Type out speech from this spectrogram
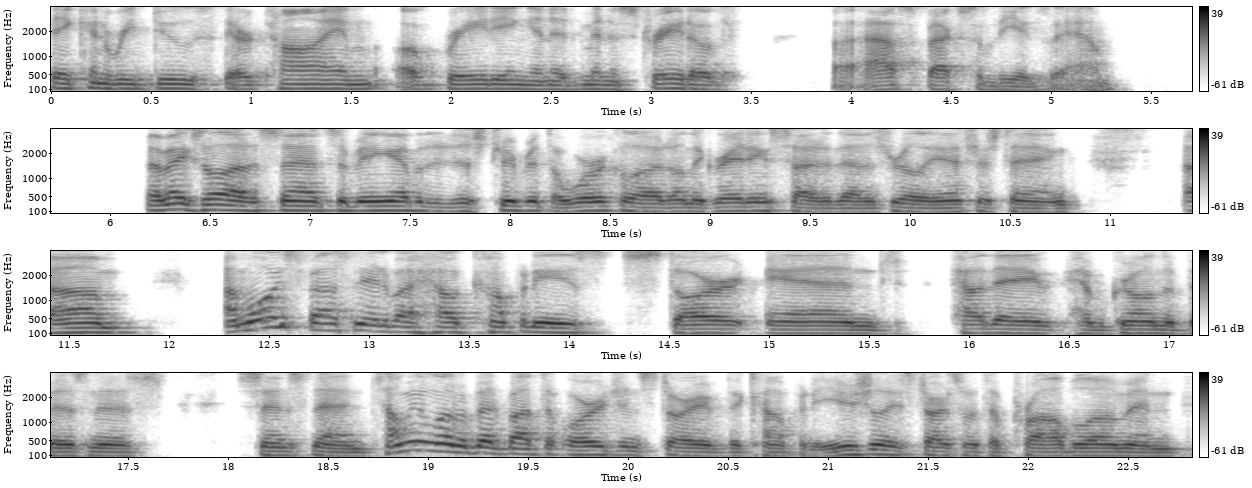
They can reduce their time of grading and administrative uh, aspects of the exam. That makes a lot of sense. And being able to distribute the workload on the grading side of that is really interesting. Um, I'm always fascinated by how companies start and how they have grown the business since then. Tell me a little bit about the origin story of the company. Usually it starts with a problem and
